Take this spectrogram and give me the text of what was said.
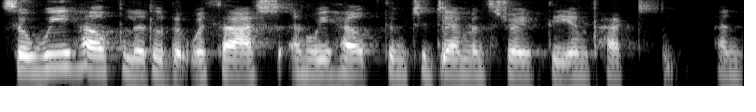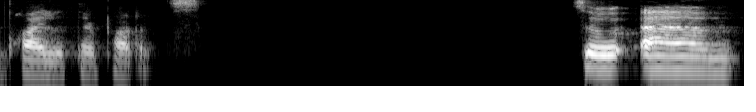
So we help a little bit with that and we help them to demonstrate the impact and pilot their products. So um,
